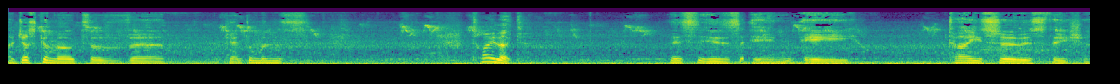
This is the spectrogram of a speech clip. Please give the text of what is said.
I just come out of uh, gentleman's toilet. This is in a Thai service station.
